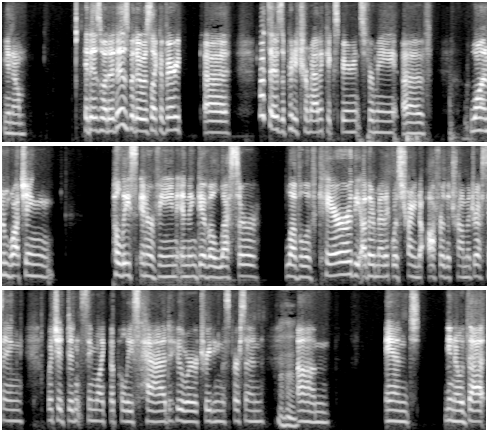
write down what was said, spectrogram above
you know it is what it is. But it was like a very uh, I'd say it was a pretty traumatic experience for me of one watching police intervene and then give a lesser level of care. The other medic was trying to offer the trauma dressing, which it didn't seem like the police had who were treating this person. Mm-hmm. Um, and, you know, that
